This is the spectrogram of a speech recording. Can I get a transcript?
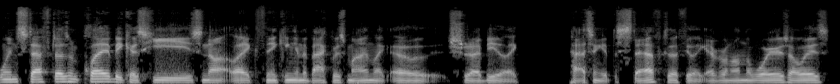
when Steph doesn't play because he's not like thinking in the back of his mind like, oh, should I be like passing it to Steph? Because I feel like everyone on the Warriors always,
